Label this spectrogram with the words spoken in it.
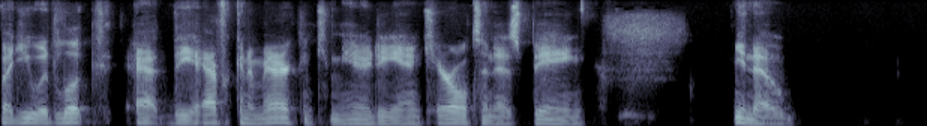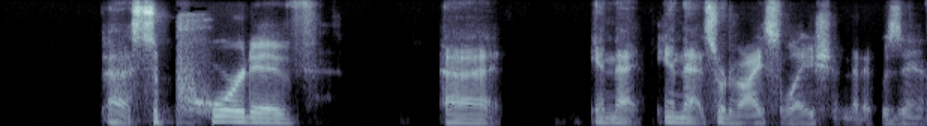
but you would look at the African American community in Carrollton as being, you know, uh, supportive uh, in that in that sort of isolation that it was in.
